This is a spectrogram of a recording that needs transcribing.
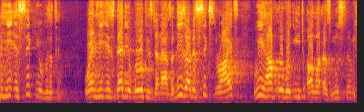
he is sick, you visit him. When he is dead, you go to his janazah. These are the six rights we have over each other as Muslims.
